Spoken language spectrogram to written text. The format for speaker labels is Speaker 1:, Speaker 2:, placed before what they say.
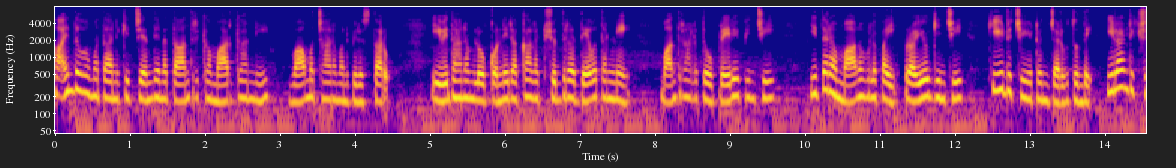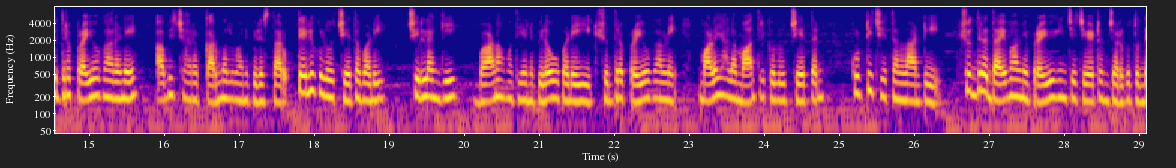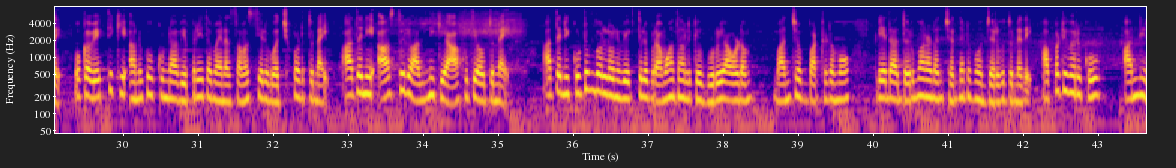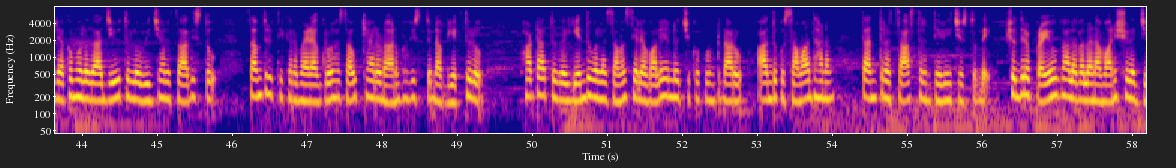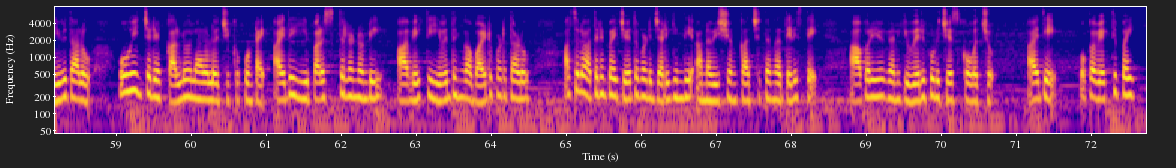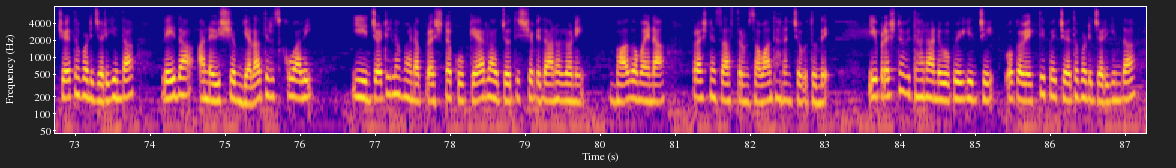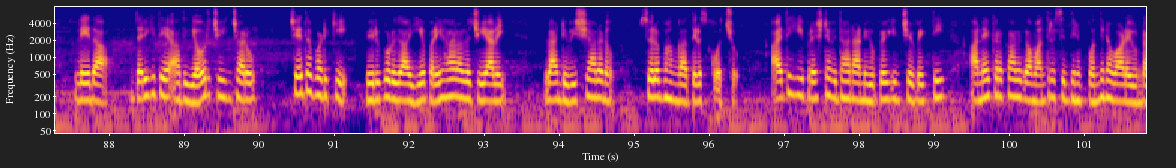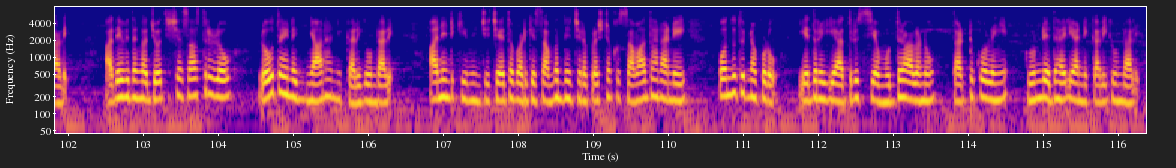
Speaker 1: హైందవ మతానికి చెందిన తాంత్రిక మార్గాన్ని వామచారం అని పిలుస్తారు. ఈ విధానంలో కొన్ని రకాల క్షుద్ర దేవతల్ని మంత్రాలతో ప్రేరేపించి ఇతర మానవులపై ప్రయోగించి కీడు చేయటం జరుగుతుంది. ఇలాంటి క్షుద్ర ప్రయోగాలనే అభిచార కర్మలు అని పిలుస్తారు. తెలుగులో చేతబడి చిల్లంగి బాణామతి అని పిలువబడే ఈ క్షుద్ర ప్రయోగాల్ని మలయాళ మాంత్రికులు చేతన్ కుట్టి చేతన్ లాంటి క్షుద్ర దైవాల్ని ప్రయోగించి చేయటం జరుగుతుంది. ఒక వ్యక్తికి అనుకోకుండా విపరీతమైన సమస్యలు వచ్చి పడుతున్నాయి. అతని ఆస్తులు అగ్నికి ఆహుతి అవుతున్నాయి. అతని కుటుంబంలోని వ్యక్తులు ప్రమాదాలకు గురి అవడం మంచం పట్టడమో లేదా దుర్మరణం చెందడమో జరుగుతున్నది. అప్పటి వరకు అన్ని రకములుగా జీవితంలో విజయాలు సాధిస్తూ సంతృప్తికరమైన గృహ సౌఖ్యాలను అనుభవిస్తున్న వ్యక్తులు హఠాత్తుగా ఎందువల్ల సమస్యల వలయంలో చిక్కుకుంటున్నారు? అందుకు సమాధానం తంత్ర శాస్త్రం తెలియచేస్తుంది. క్షుద్ర ప్రయోగాల వలన మనుషుల జీవితాలు ఊహించని కల్లోలాలలో చిక్కుకుంటాయి. అయితే ఈ పరిస్థితుల నుండి ఆ వ్యక్తి ఏ విధంగా బయటపడతాడు? అసలు అతనిపై చేతబడి జరిగింది అన్న విషయం ఖచ్చితంగా తెలిస్తే ఆ ప్రయోగానికి వెరుకుడు చేసుకోవచ్చు. అయితే ఒక వ్యక్తిపై చేతబడి జరిగిందా లేదా అన్న విషయం ఎలా తెలుసుకోవాలి? ఈ జటిలమైన ప్రశ్నకు కేరళ జ్యోతిష్య విధానంలోని భాగమైన ప్రశ్నశాస్త్రం సమాధానం చెబుతుంది. ఈ ప్రశ్న విధానాన్ని ఉపయోగించి ఒక వ్యక్తిపై చేతబడి జరిగిందా లేదా జరిగితే అది ఎవరు చేయించారు? చేతబడికి విరుగుడుగా ఏ పరిహారాలు చేయాలి? లాంటి విషయాలను సులభంగా తెలుసుకోవచ్చు. అయితే ఈ ప్రశ్న విధానాన్ని ఉపయోగించే వ్యక్తి అనేక రకాలుగా మంత్రసిద్ధిని పొందినవాడై ఉండాలి. అదేవిధంగా జ్యోతిష శాస్త్రంలో లోతైన జ్ఞానాన్ని కలిగి ఉండాలి. అన్నింటికీ మించి చేతబడికి సంబంధించిన ప్రశ్నకు సమాధానాన్ని పొందుతున్నప్పుడు ఎదురయ్యే అదృశ్య ముద్రాలను తట్టుకోలేని గుండె ధైర్యాన్ని కలిగి ఉండాలి.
